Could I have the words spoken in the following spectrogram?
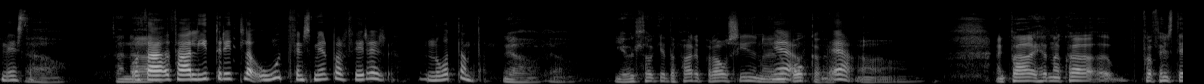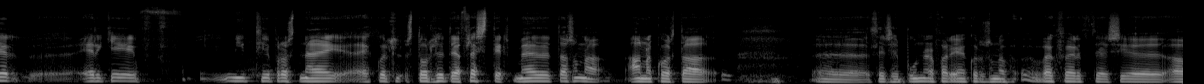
minnst það. Þannig Og það, það lítur illa út, finnst mér bara fyrir notandan. Já, já. Ég vil þá geta farið bara á síðuna en að bóka það. En hvað, hérna, hvað, hvað finnst þér, er ekki 90% nei, eitthvað stór hluti að flestir með þetta svona annarkvort að þeir séu búinir að fara í einhverju svona vegferð þeir séu á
